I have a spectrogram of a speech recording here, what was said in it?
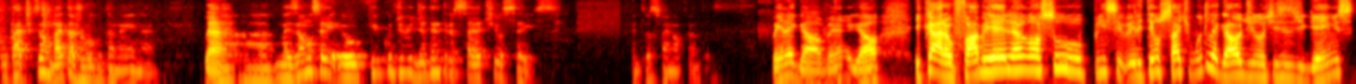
O Tactics é um baita jogo também, né? É. Uh, mas eu não sei, eu fico dividido entre o 7 e o 6. Entre os Final Fantasy. Bem legal, bem legal. E, cara, o Fábio, ele é o nosso príncipe. Ele tem um site muito legal de notícias de games.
